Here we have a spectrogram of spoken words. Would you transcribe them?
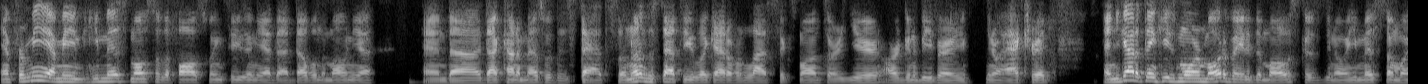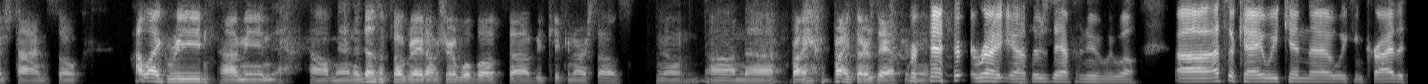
And for me, I mean, he missed most of the fall swing season. He had that double pneumonia, and uh, that kind of messed with his stats. So none of the stats you look at over the last six months or a year are going to be very you know accurate. And you got to think he's more motivated than most because you know he missed so much time. So I like Reed. I mean, oh man, it doesn't feel great. I'm sure we'll both uh, be kicking ourselves, you know, on uh, probably probably Thursday afternoon. right? Yeah, Thursday afternoon we will. Uh, that's okay. We can uh, we can cry the,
